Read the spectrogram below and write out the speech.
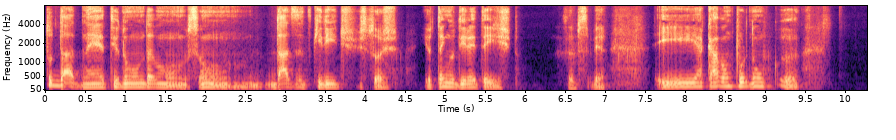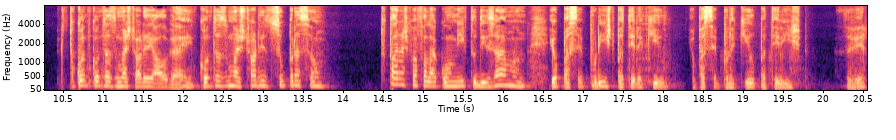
tudo dado, né? É tudo um, um- são dados adquiridos. As pessoas, eu tenho o direito a isto, estás a perceber? E acabam por não. eh, tu, quando contas uma história a alguém, contas uma história de superação. Tu paras para falar com amigo, tu dizes: Ah, mano, eu passei por isto para ter aquilo, eu passei por aquilo para ter isto. Estás a ver?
